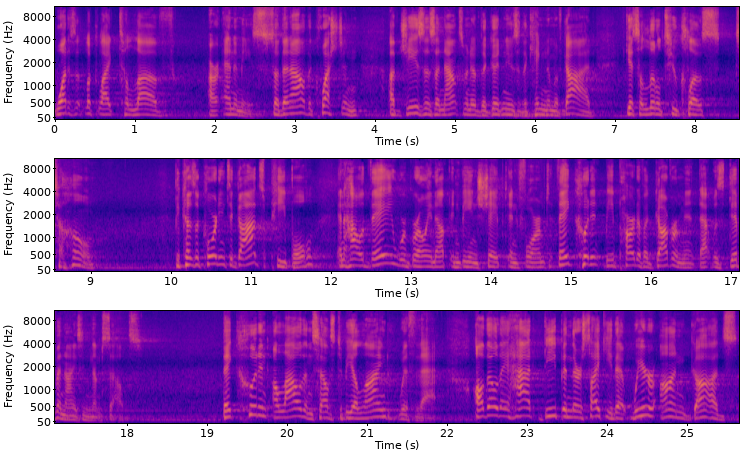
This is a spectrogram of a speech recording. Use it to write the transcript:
what does it look like to love our enemies? So then now the question of Jesus' announcement of the good news of the kingdom of God gets a little too close to home. Because according to God's people and how they were growing up and being shaped and formed, they couldn't be part of a government that was divinizing themselves. They couldn't allow themselves to be aligned with that. Although they had deep in their psyche that we're on God's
